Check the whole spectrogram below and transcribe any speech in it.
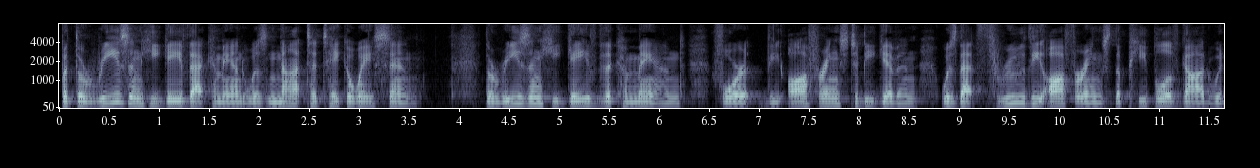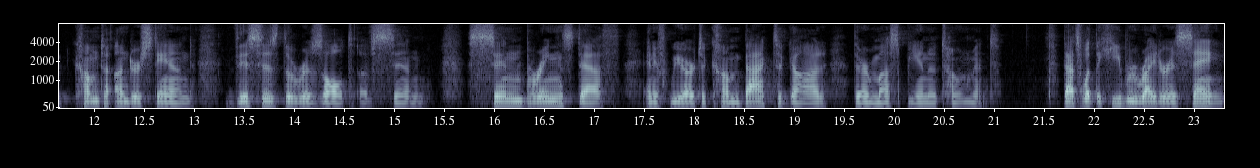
But the reason He gave that command was not to take away sin. The reason He gave the command for the offerings to be given was that through the offerings, the people of God would come to understand this is the result of sin. Sin brings death, and if we are to come back to God, there must be an atonement. That's what the Hebrew writer is saying,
